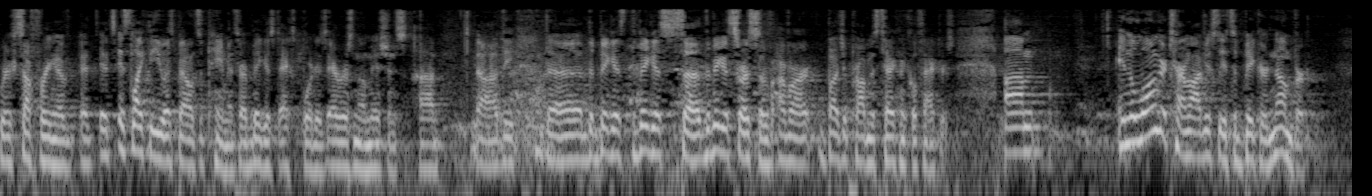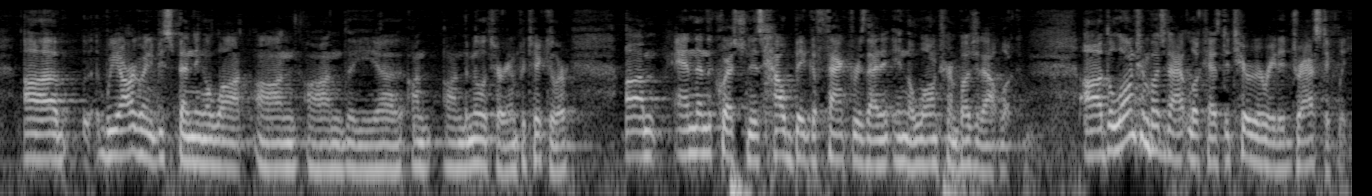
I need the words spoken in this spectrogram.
we're suffering of. It's, it's like the U.S. balance of payments. Our biggest export is errors and omissions. Uh, uh the, the the biggest the biggest uh, the biggest source of, of our budget problem is technical factors. Um, in the longer term, obviously, it's a bigger number. Uh, we are going to be spending a lot on on the on on the military in particular. Um, and then the question is, how big a factor is that in the long-term budget outlook? Uh, the long-term budget outlook has deteriorated drastically.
